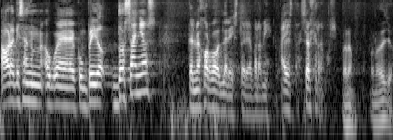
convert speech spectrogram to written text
ahora que se han eh, cumplido dos años del mejor gol de la historia para mí. Ahí está, Sergio Ramos. Bueno, uno de ellos.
